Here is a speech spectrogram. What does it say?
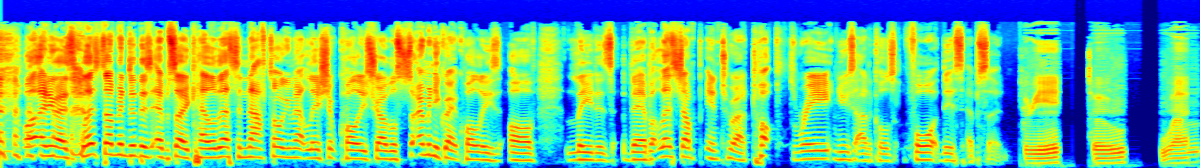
well, anyways, let's jump into this episode, Caleb. That's enough talking about leadership quality Scrabble. So many great qualities of leaders there. But let's jump into our top three news articles for this episode. Three, two, one.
